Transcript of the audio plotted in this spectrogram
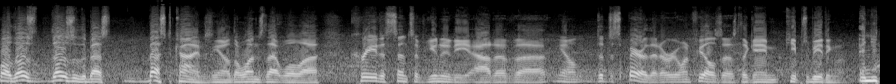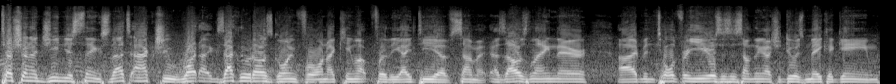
Well, those those are the best best kinds. You know, the ones that will uh, create a sense of unity out of uh, you know the despair that everyone feels as the game keeps beating them. And you touched on a genius thing. So that's actually what exactly what I was going for when I came up for the idea of Summit. As I was laying there, uh, I'd been told for years this is something I should do is make a game,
